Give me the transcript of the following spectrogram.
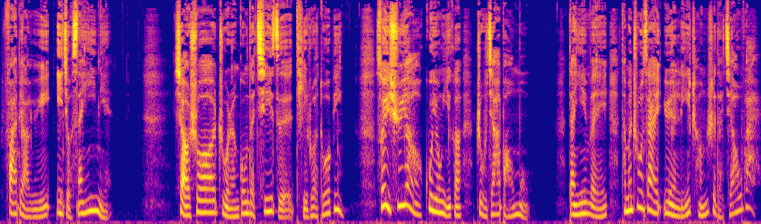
发表于一九三一年。小说主人公的妻子体弱多病，所以需要雇佣一个住家保姆，但因为他们住在远离城市的郊外，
